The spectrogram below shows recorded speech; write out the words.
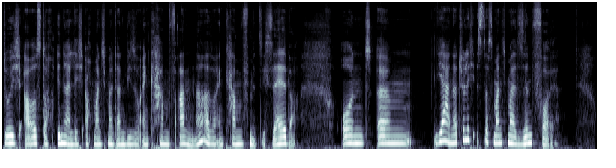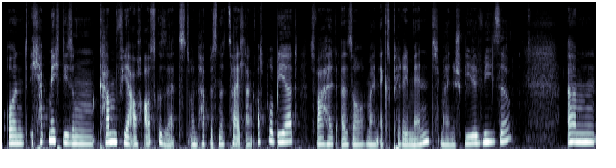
durchaus doch innerlich auch manchmal dann wie so ein Kampf an, ne? also ein Kampf mit sich selber. Und ähm, ja, natürlich ist das manchmal sinnvoll. Und ich habe mich diesem Kampf ja auch ausgesetzt und habe es eine Zeit lang ausprobiert. Es war halt also mein Experiment, meine Spielwiese. Ähm,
